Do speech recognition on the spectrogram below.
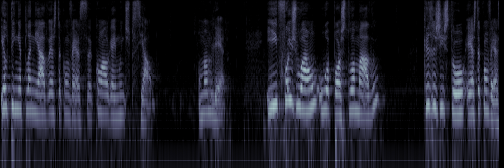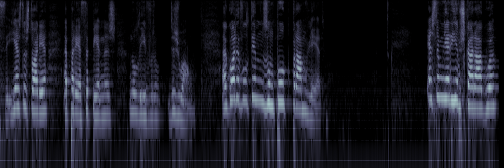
ele tinha planeado esta conversa com alguém muito especial uma mulher. E foi João, o apóstolo amado, que registou esta conversa. E esta história aparece apenas no livro de João. Agora voltemos um pouco para a mulher. Esta mulher ia buscar água,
